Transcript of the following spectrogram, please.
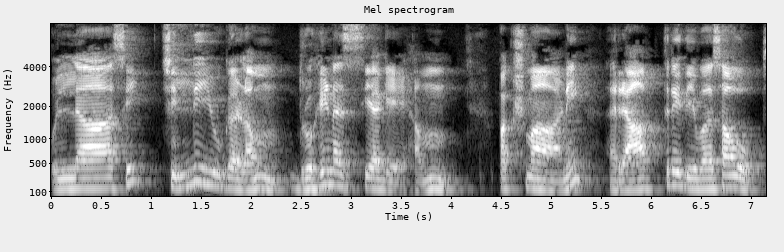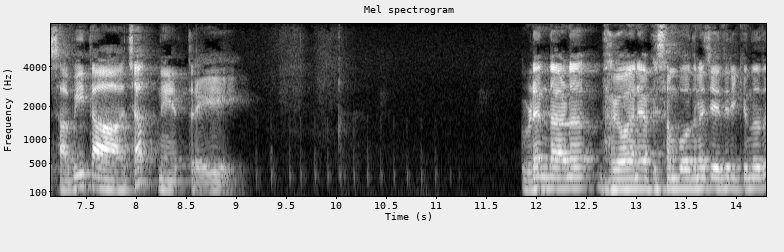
ഉല്ലാസി ചില്ലിയുഗളം ദ്രുഹിണസ്യ ഗേഹം പക്ഷ്മാണി രാത്രി ദിവസൗ സവിതാച നേത്രേ ഇവിടെ എന്താണ് ഭഗവാനെ അഭിസംബോധന ചെയ്തിരിക്കുന്നത്?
